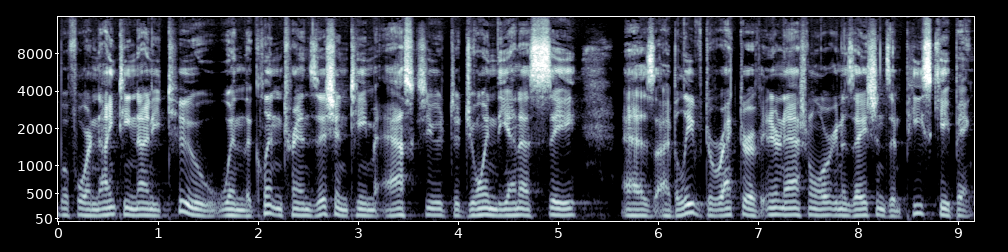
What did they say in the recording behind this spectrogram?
before 1992 when the Clinton transition team asks you to join the NSC as, I believe, Director of International Organizations and Peacekeeping.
